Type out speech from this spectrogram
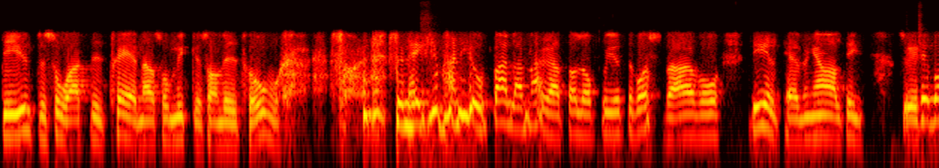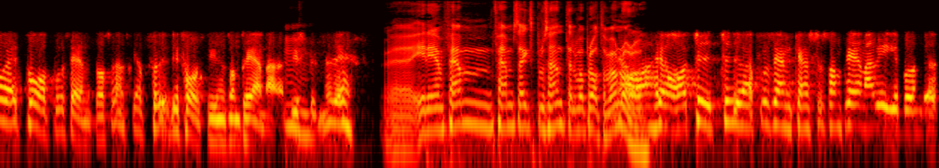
Det är ju inte så att vi tränar så mycket som vi tror. Så, så lägger man ihop alla maratonlopp och Göteborgsvarv och deltävlingar och allting så är det bara ett par procent av svenska befolkningen som tränar. Visste ni det? Eh, Är det en 5-6 procent eller vad pratar vi om då? Ja, ja typ 4 procent kanske som tränar regelbundet.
